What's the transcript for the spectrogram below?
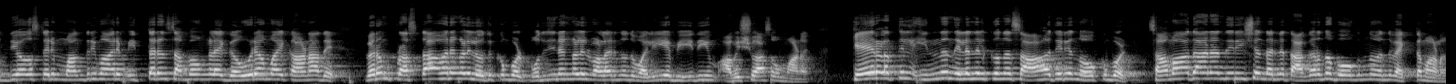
ഉദ്യോഗസ്ഥരും മന്ത്രിമാരും ഇത്തരം സംഭവങ്ങളെ ഗൗരവമായി കാണാതെ വെറും പ്രസ്താവനകളിൽ ഒതുക്കുമ്പോൾ പൊതുജനങ്ങളിൽ വളരുന്നത് വലിയ ഭീതിയും അവിശ്വാസവുമാണ്. കേരളത്തിൽ ഇന്ന് നിലനിൽക്കുന്ന സാഹചര്യം നോക്കുമ്പോൾ സമാധാനാന്തരീക്ഷം തന്നെ തകർന്നു പോകുന്നുവെന്ന് വ്യക്തമാണ്.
